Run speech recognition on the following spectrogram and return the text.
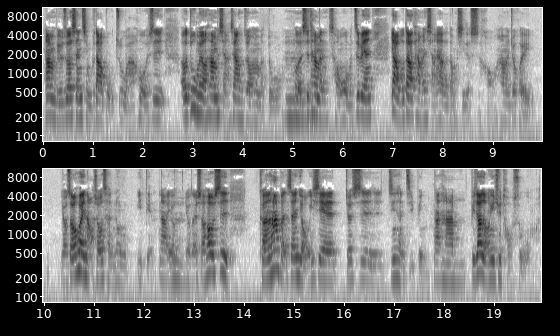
他们比如说申请不到补助啊，或者是额度没有他们想象中那么多，或者是他们从我们这边要不到他们想要的东西的时候，他们就会有时候会恼羞成怒一点。那有有的时候是可能他本身有一些就是精神疾病，那他比较容易去投诉我们，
